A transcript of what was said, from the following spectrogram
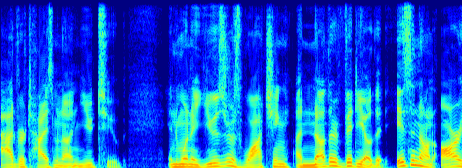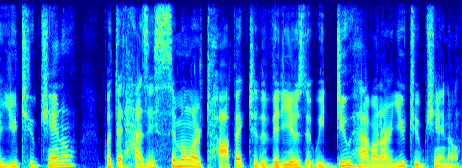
advertisement on YouTube. And when a user is watching another video that isn't on our YouTube channel, but that has a similar topic to the videos that we do have on our YouTube channel,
